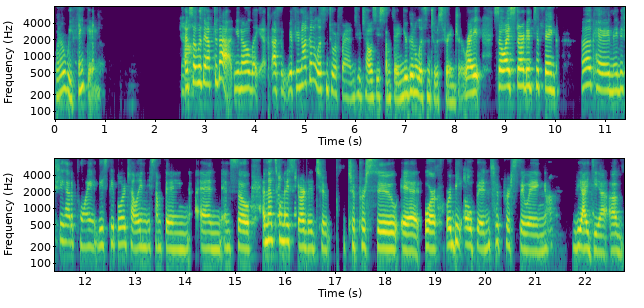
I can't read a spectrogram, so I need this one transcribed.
what are we thinking? Yeah. And so it was after that, you know, like if you're not going to listen to a friend who tells you something, you're going to listen to a stranger, right? So I started to think, okay maybe she had a point these people are telling me something and and so and that's when i started to to pursue it or or be open to pursuing the idea of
